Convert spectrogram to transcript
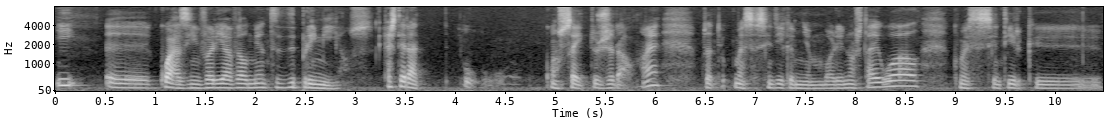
e eh, quase invariavelmente deprimiam-se. Este era o conceito geral, não é? Portanto, eu começo a sentir que a minha memória não está igual, começo a sentir que,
